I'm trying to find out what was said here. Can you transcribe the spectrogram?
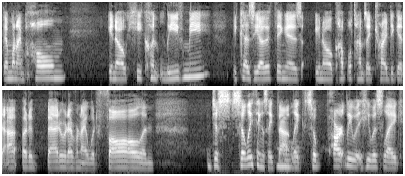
Then when I'm home, you know, he couldn't leave me because the other thing is, you know, a couple times I tried to get up out of bed or whatever, and I would fall and just silly things like that. Mm. Like, so partly what he was like,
